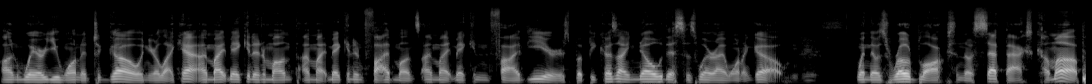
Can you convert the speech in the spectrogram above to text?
on where you wanted to go and you're like, yeah, I might make it in a month, I might make it in 5 months, I might make it in 5 years, but because I know this is where I want to go Mhm. when those roadblocks and those setbacks come up,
